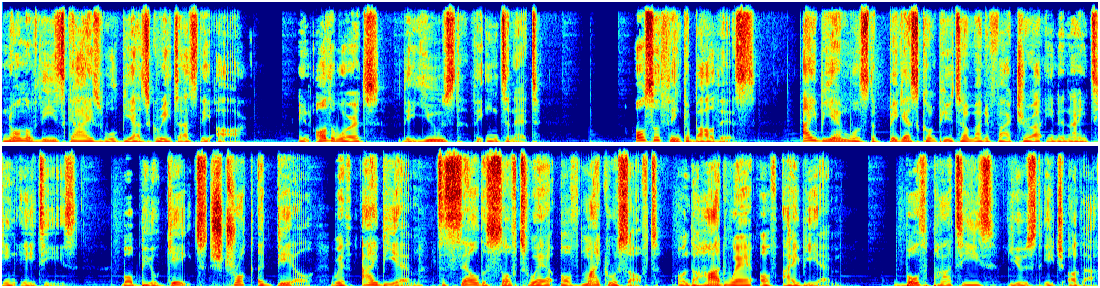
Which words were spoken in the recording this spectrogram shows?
none of these guys will be as great as they are. In other words, they used the internet. Also think about this. IBM was the biggest computer manufacturer in the 1980s, but Bill Gates struck a deal with IBM to sell the software of Microsoft on the hardware of IBM. Both parties used each other.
